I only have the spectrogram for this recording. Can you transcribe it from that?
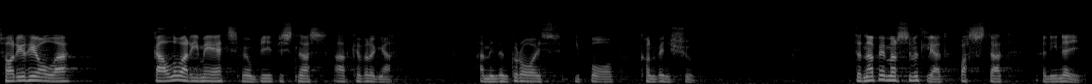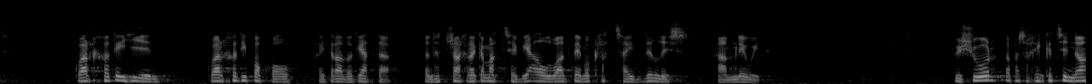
torri rheola, galw ar ei met mewn byd busnes a'r cyfryngau, a mynd yn groes i bob confensiwn. Dyna be mae'r sefydliad wastad yn ei wneud gwarchod ei hun, gwarchod ei bobl a'i draddodiadau, yn hytrach nag ymateb i alwad ddemocrataidd ddilys am newid. Dwi'n siŵr y pasach chi'n cytuno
